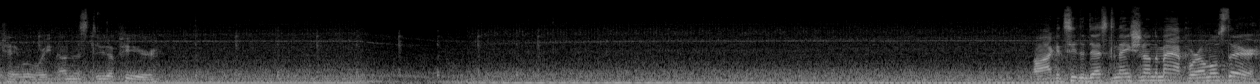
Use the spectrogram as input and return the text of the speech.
Okay, we're waiting on this dude up here. Oh, I can see the destination on the map. We're almost there.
